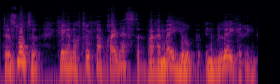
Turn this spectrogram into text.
Ten slotte ging hij nog terug naar Praeneste, waar hij meehielp in de belegering.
